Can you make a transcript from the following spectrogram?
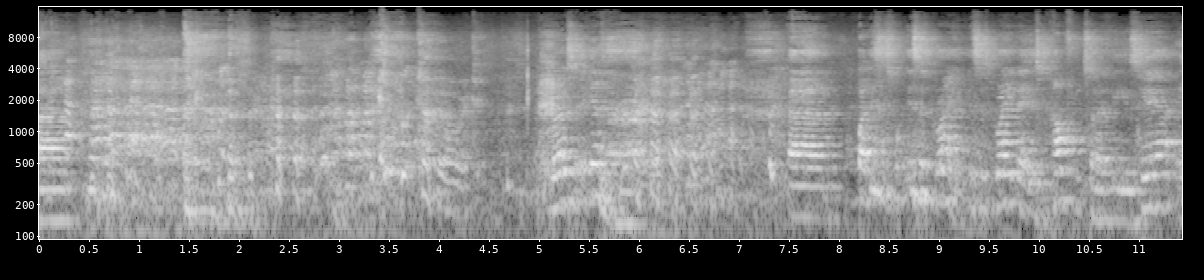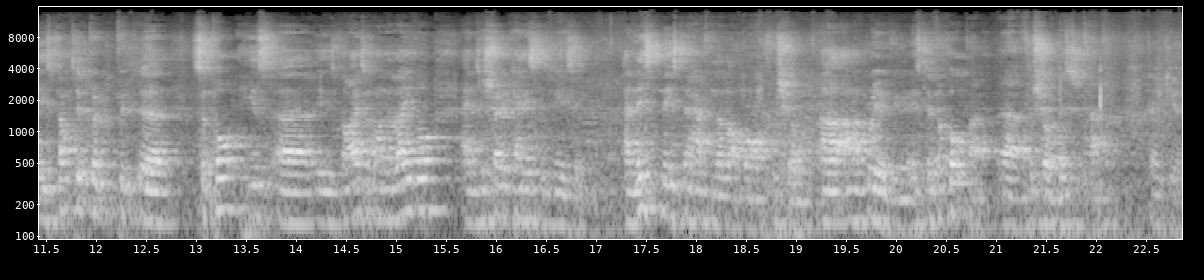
Um, Where is again? um, but this is, this is great. This is great that he's come from Turkey. He's here. He's come to uh, support his, uh, his guys on the label and to showcase his music. And this needs to happen a lot more, for sure. Uh, I agree with you. It's difficult, but uh, for sure this should happen. Thank you.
